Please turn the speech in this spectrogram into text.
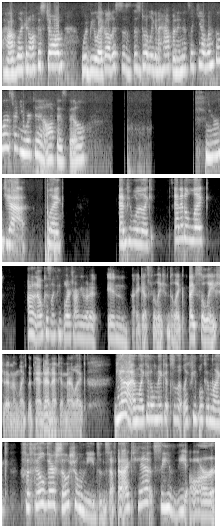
have like an office job, would be like, "Oh, this is this is totally gonna happen." And it's like, yeah, when's the last time you worked in an office, Bill? You know? Yeah, like, and people are like, and it'll like, I don't know, because like people are talking about it in, I guess, relation to like isolation and like the pandemic, and they're like, yeah, and like it'll make it so that like people can like fulfill their social needs and stuff. And I can't see VR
